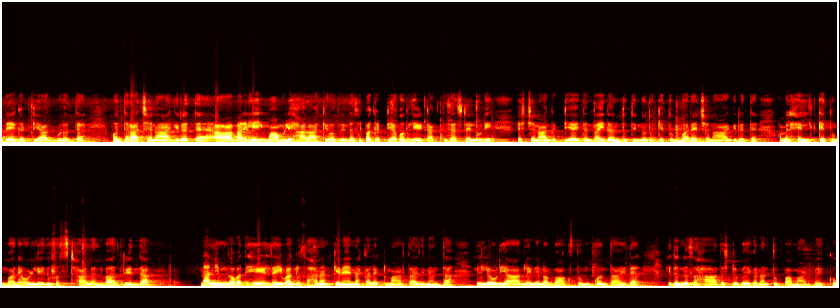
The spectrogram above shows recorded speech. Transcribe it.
ಅದೇ ಗಟ್ಟಿ ಆಗಿಬಿಡುತ್ತೆ. ಒಂಥರ ಚೆನ್ನಾಗಿರುತ್ತೆ. ನಾನಿಲ್ಲಿ ಮಾಮೂಲಿ ಹಾಲು ಹಾಕಿರೋದ್ರಿಂದ ಸ್ವಲ್ಪ ಗಟ್ಟಿಯಾಗೋದು ಲೇಟ್ ಆಗ್ತಿದೆ ಅಷ್ಟೇ ನೋಡಿ. ಎಷ್ಟು ಚೆನ್ನಾಗಿ ಗಟ್ಟಿ ಆಯ್ತಂತ. ಇದಂತೂ ತಿನ್ನೋದಕ್ಕೆ ತುಂಬಾ ಚೆನ್ನಾಗಿರುತ್ತೆ. ಆಮೇಲೆ ಹೆಲ್ತ್ಗೆ ತುಂಬಾ ಒಳ್ಳೆಯದು ಫಸ್ಟ್ ಹಾಲಲ್ವ ಅದರಿಂದ. ನಾನು ನಿಮ್ಗೆ ಅವತ್ತು ಹೇಳಿದೆ, ಇವಾಗಲೂ ಸಹ ನಾನು ಕೆನೆಯನ್ನು ಕಲೆಕ್ಟ್ ಮಾಡ್ತಾ ಇದ್ದೀನಿ ಅಂತ. ಇಲ್ಲಿ ನೋಡಿ ಆಗಲೇನೇನೋ ಬಾಕ್ಸ್ ತುಂಬ್ಕೊತಾ ಇದೆ. ಇದನ್ನು ಸಹ ಆದಷ್ಟು ಬೇಗ ನಾನು ತುಪ್ಪ ಮಾಡಬೇಕು.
